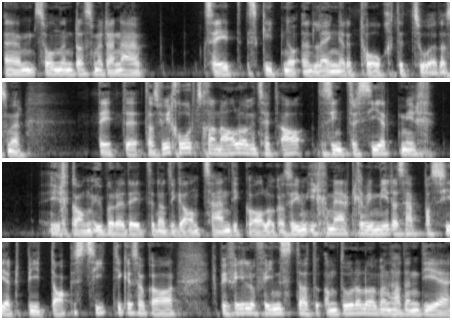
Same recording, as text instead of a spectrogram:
ähm, sondern dass man dann auch sieht, es gibt noch einen längeren Talk dazu, dass man dort, äh, das wie kurz kann anschauen und sagt, ah, das interessiert mich, ich gehe über dort noch die ganze Sendung anschauen. Also ich, merke, wie mir das auch passiert bei Tageszeitungen sogar. Ich bin viel auf Insta am durchschauen und habe dann die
